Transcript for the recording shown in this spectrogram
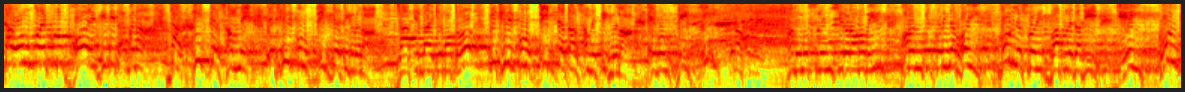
যার অন্তরে কোনো ভয় ভীতি থাকবে না, যার বিদ্যের সামনে পৃথিবীর কোনো বিদ্যা টিকবে না। জাকির নায়কের মতো পৃথিবীর কোনো বিদ্যা তার সামনে টিকবে না, এবং নির্ভীক সেনা হবে আমি মুসলিম রণবীর অনন্তে করি না ভয়, মরলে শহীদ বাঁচলে গাজী। এই কণ্ঠ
